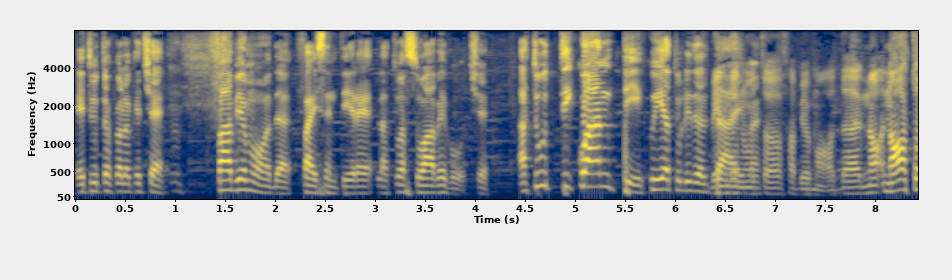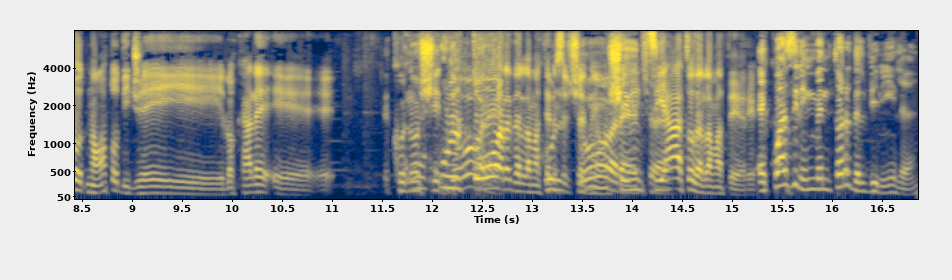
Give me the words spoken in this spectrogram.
e tutto quello che c'è. Fabio Mod, fai sentire la tua suave voce. A tutti quanti qui a del Time. Benvenuto Fabio Mod, No- noto, noto DJ locale e Conoscitore, cultore della materia, se ce n'è uno, cultore, scienziato della materia. È quasi l'inventore del vinile.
